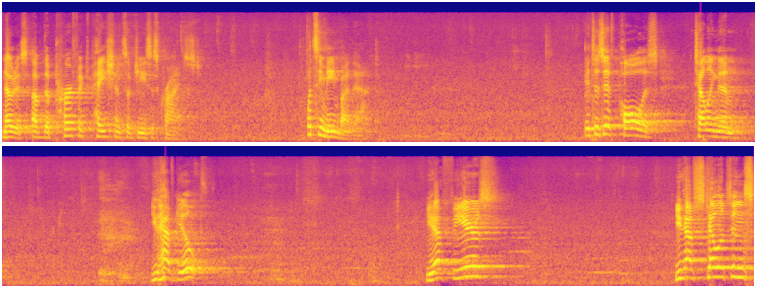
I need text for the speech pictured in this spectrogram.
notice, of the perfect patience of Jesus Christ. What's he mean by that? It's as if Paul is telling them, You have guilt. You have fears. You have skeletons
